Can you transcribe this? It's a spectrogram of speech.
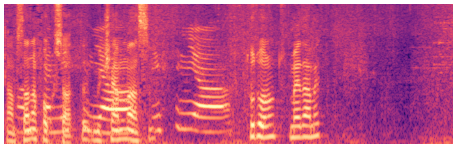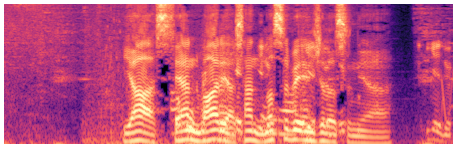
Tamam sana fokus attı. ya? Mükemmelsin. Nesin ya? Tut onu tutmaya devam et. Ya sen var ya sen nasıl bir Angela'sın ya. Geliyor.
